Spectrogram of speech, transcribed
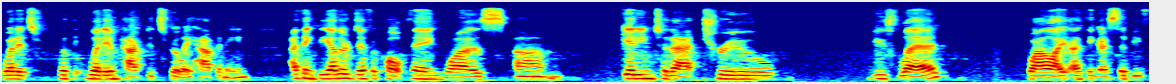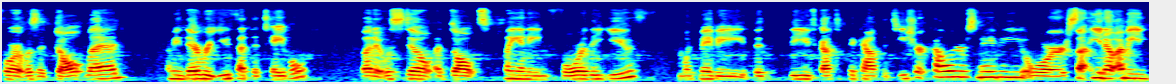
what it's what what impact it's really happening. I think the other difficult thing was um, getting to that true youth led. While I, I think I said before it was adult led, I mean there were youth at the table, but it was still adults planning for the youth. With maybe the, the youth got to pick out the t-shirt colors maybe or some, you know i mean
